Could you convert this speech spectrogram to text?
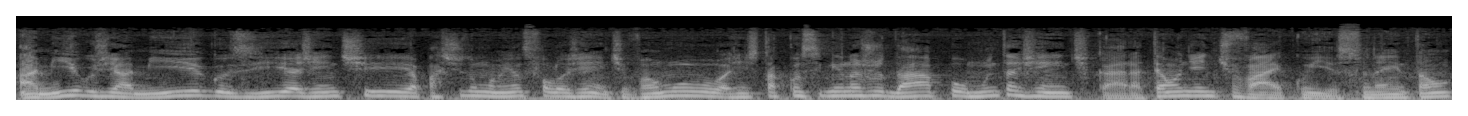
amigos de amigos e a gente a partir do momento falou gente vamos a gente está conseguindo ajudar por muita gente cara. Até onde a gente vai com isso né? Então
